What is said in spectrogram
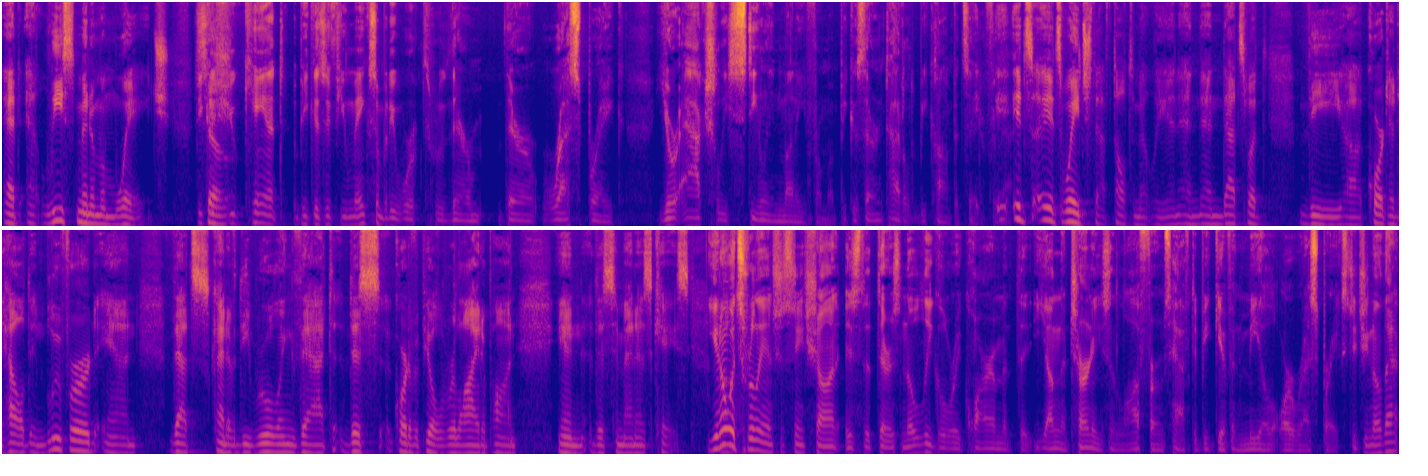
at at least minimum wage. Because so, you can't, because if you make somebody work through their their rest break, you're actually stealing money from them because they're entitled to be compensated for that. It's it's wage theft ultimately, and and, and that's what the uh, court had held in Bluford, and that's kind of the ruling that this court of appeal relied upon in the Jimenez case. You know uh, what's really interesting, Sean, is that there's no legal requirement that young attorneys and law firms have to be given meal or rest breaks. Did you know that?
